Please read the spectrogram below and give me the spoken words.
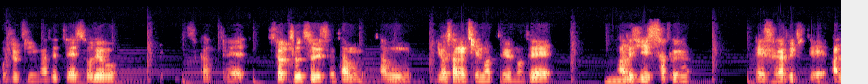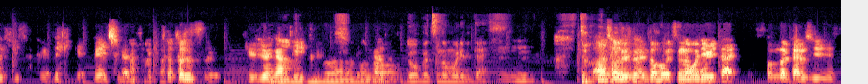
補助金が出て、それを使って、一つずつですね、多分、多分、予算が決まっているので、ある日、柵が、フェンスができて、ある日柵ができて、ベンチができて、ちょっとずつ球場になっていく。動物の森みたいです。うん、あそうですね、動物の森みたい。そんな感じです。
